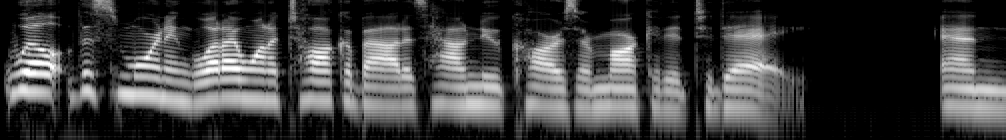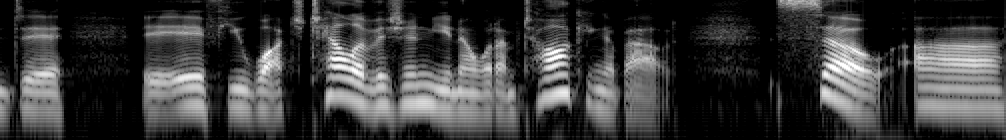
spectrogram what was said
Well, this morning, what I want to talk about is how new cars are marketed today. And uh, if you watch television, you know what I'm talking about. So, uh,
